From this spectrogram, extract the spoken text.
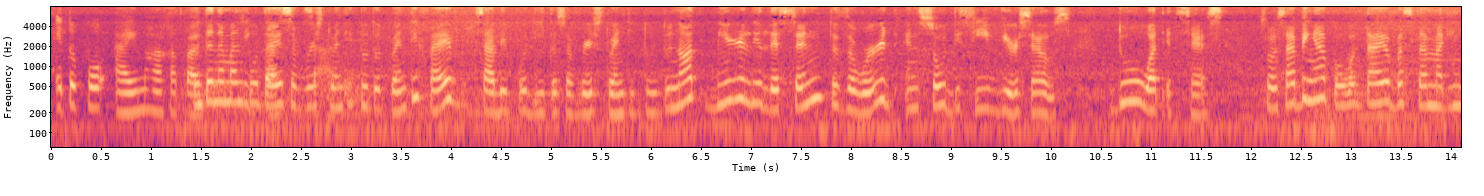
ito po ay makakapag Punta naman po tayo sa verse 22 to 25. Sabi po dito sa verse 22, Do not merely listen to the word and so deceive yourselves. Do what it says. So, sabi nga po, wag tayo basta maging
